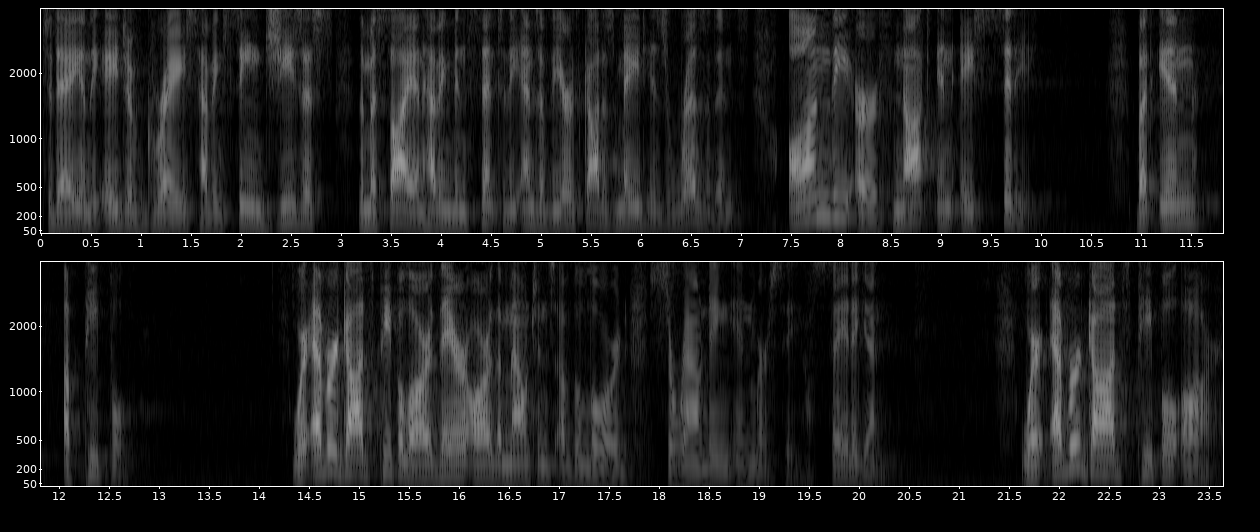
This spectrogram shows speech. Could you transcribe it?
Today, in the age of grace, having seen Jesus the Messiah and having been sent to the ends of the earth, God has made his residence on the earth, not in a city, but in a people. Wherever God's people are, there are the mountains of the Lord surrounding in mercy. I'll say it again. Wherever God's people are,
